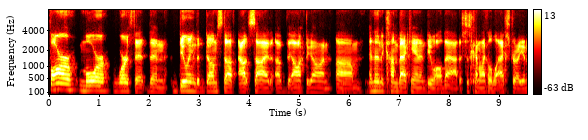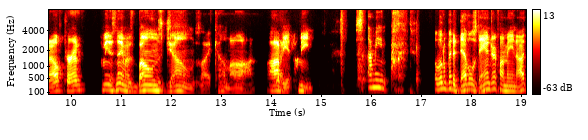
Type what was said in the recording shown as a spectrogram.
far more worth it than doing the dumb stuff outside of the octagon. Um, and then to come back in and do all that, it's just kind of like a little extra, you know, Curran. I mean, his name was Bones Jones. Like, come on, obvious. I mean, i mean, a little bit of devil's dandruff. I mean, I,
